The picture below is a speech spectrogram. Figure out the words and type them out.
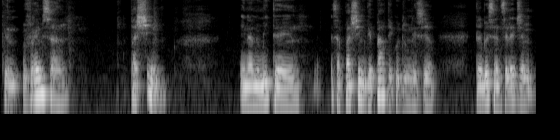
Când vrem să pașim în anumite, să pașim departe cu Dumnezeu, trebuie să înțelegem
